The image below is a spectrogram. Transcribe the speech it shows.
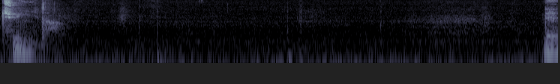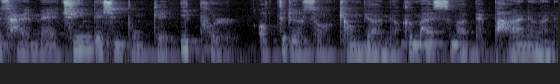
주인이다. 내 삶의 주인 되신 분께 이풀 엎드려서 경배하며 그 말씀 앞에 반응하는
